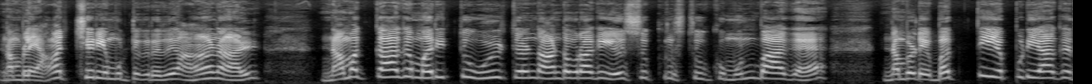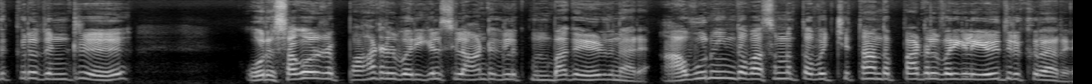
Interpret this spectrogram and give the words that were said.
நம்மளை ஆச்சரியமூட்டுகிறது. ஆனால் நமக்காக மறித்து உழ்த்தெழுந்த ஆண்டவராக இயேசு கிறிஸ்துவுக்கு முன்பாக நம்மளுடைய பக்தி எப்படியாக இருக்கிறது என்று ஒரு சகோதரர் பாடல் வரிகள் சில ஆண்டுகளுக்கு முன்பாக எழுதினார். அவரும் இந்த வசனத்தை வச்சு தான் அந்த பாடல் வரிகளை எழுதியிருக்கிறாரு.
